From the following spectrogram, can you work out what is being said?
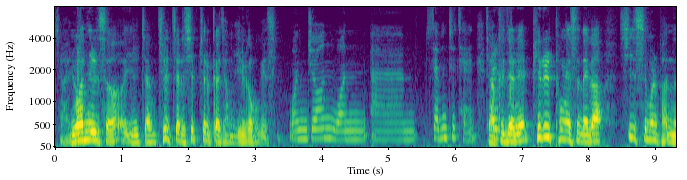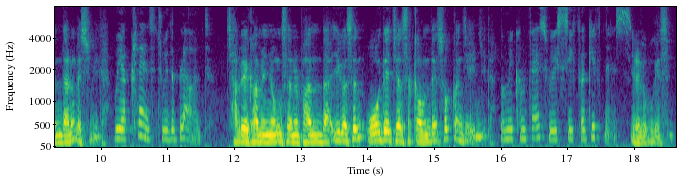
자, 요한일서 1장 7절 10절까지 한번 읽어보겠습니다. 1 John 1 um, 7 to 10. 자, 그 전에 피를 통해서 내가 씻음을 받는다는 것입니다. we are cleansed through the blood. 자백 하면 용서를 받는다. 이것은 5대 제사 가운데 속건제입니다. When we confess, we receive forgiveness. 읽어보겠습니다.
